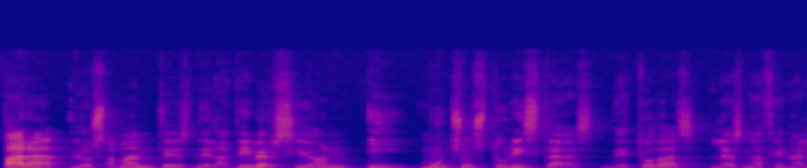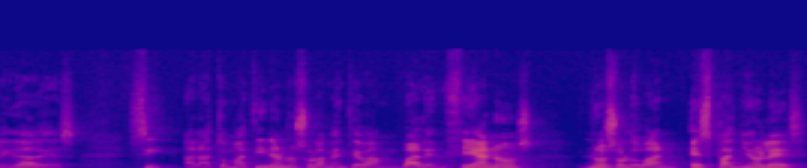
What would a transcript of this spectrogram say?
para los amantes de la diversión y muchos turistas de todas las nacionalidades. Sí, a la tomatina no solamente van valencianos, no solo van españoles,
